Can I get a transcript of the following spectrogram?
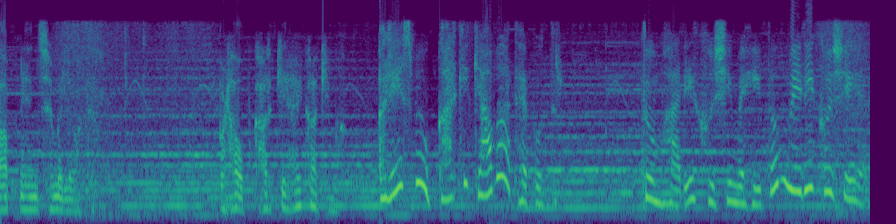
आपने इनसे मिलवाकर बड़ा उपकार किया है काकी माँ। अरे इसमें उपकार की क्या बात है पुत्र? तुम्हारी खुशी में ही तो मेरी खुशी है।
